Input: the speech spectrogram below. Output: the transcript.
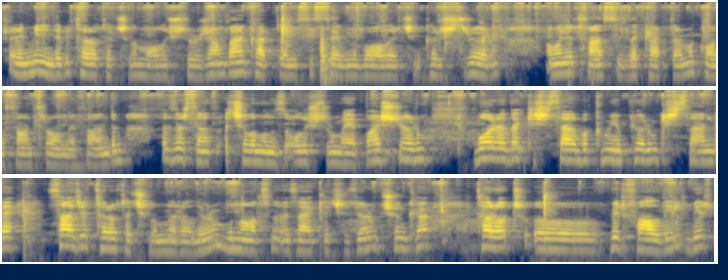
şöyle mini de bir tarot açılımı oluşturacağım. Ben kartlarımı siz sevgili boğalar için karıştırıyorum. Ama lütfen siz de kartlarıma konsantre olun efendim. Hazırsanız açılımınızı oluşturmaya başlıyorum. Bu arada kişisel bakım yapıyorum. Kişiselde sadece tarot açılımları alıyorum. Bunun altını özellikle çiziyorum. Çünkü tarot e, bir fal değil bir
